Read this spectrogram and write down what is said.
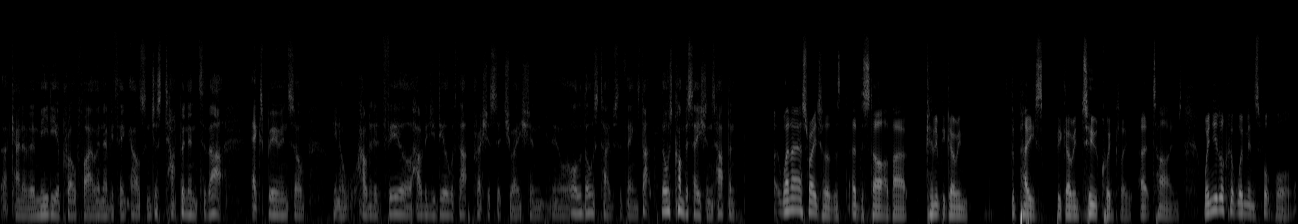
a, kind of a media profile and everything else, and just tapping into that experience of you know how did it feel how did you deal with that pressure situation you know all of those types of things that those conversations happen when i asked rachel at the, at the start about can it be going the pace be going too quickly at times when you look at women's football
